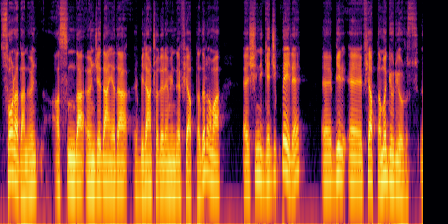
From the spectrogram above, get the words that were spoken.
sonradan aslında önceden ya da bilanço döneminde fiyatlanır ama e, şimdi gecikmeyle e, bir e, fiyatlama görüyoruz e,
